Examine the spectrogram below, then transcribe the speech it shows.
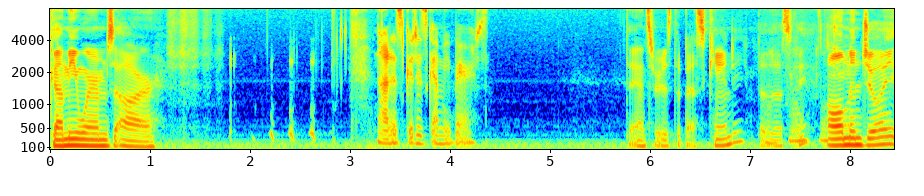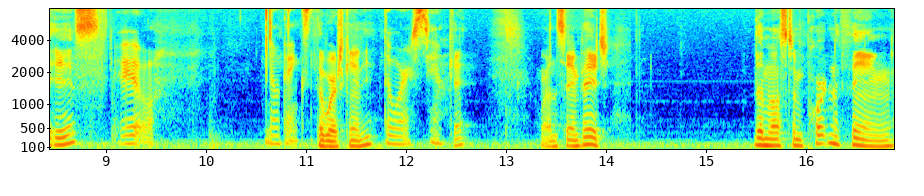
Gummy worms are. Not as good as gummy bears. The answer is the best candy, but that's okay. Mhm, okay. Almond Joy is Ew. No thanks. the worst candy. The worst, yeah. Okay. We're on the same page. The most important thing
